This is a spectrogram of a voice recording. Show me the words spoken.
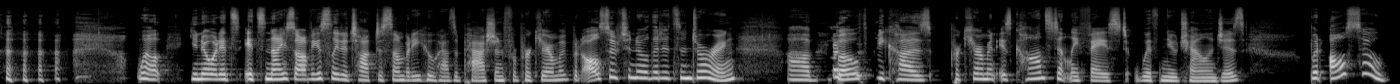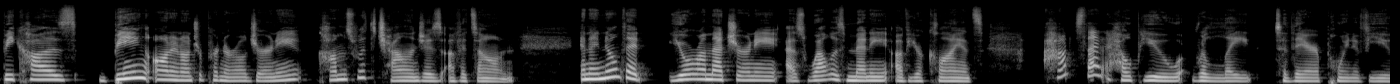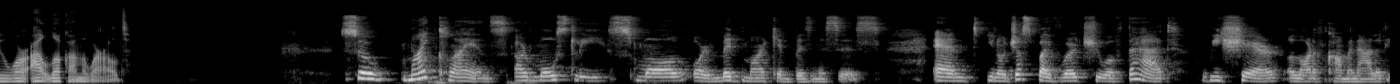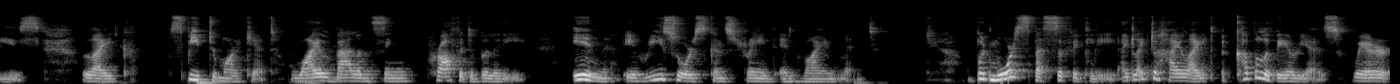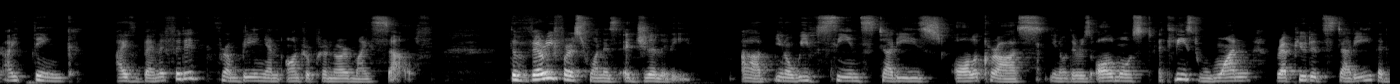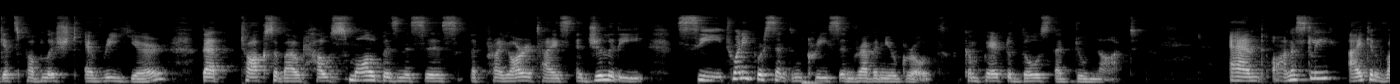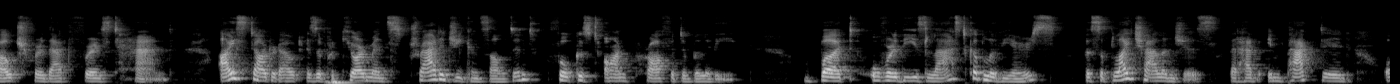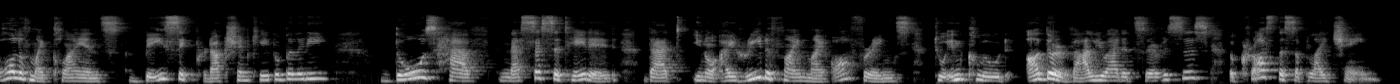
well, you know what it's it's nice obviously to talk to somebody who has a passion for procurement, but also to know that it's enduring. Uh, both because procurement is constantly faced with new challenges, but also because being on an entrepreneurial journey comes with challenges of its own. And I know that you're on that journey as well as many of your clients. How does that help you relate to their point of view or outlook on the world? So, my clients are mostly small or mid market businesses. And, you know, just by virtue of that, we share a lot of commonalities like speed to market while balancing profitability in a resource constrained environment. But more specifically, I'd like to highlight a couple of areas where I think I've benefited from being an entrepreneur myself. The very first one is agility uh, you know we've seen studies all across you know there's almost at least one reputed study that gets published every year that talks about how small businesses that prioritize agility see 20% increase in revenue growth compared to those that do not and honestly i can vouch for that firsthand I started out as a procurement strategy consultant focused on profitability. But over these last couple of years, the supply challenges that have impacted all of my clients' basic production capability, those have necessitated that you know i redefine my offerings to include other value added services across the supply chain.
